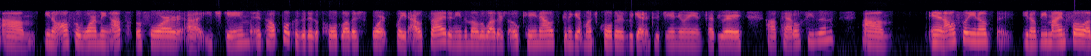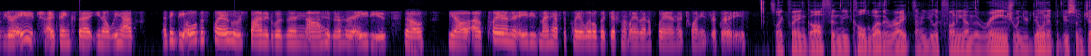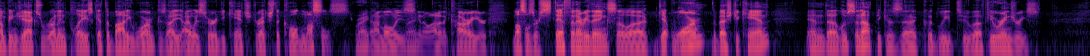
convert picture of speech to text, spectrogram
Um, you know, also warming up before uh, each game is helpful because it is a cold weather sport played outside. And even though the weather's okay now, it's going to get much colder as we get into January and February uh, paddle season. Um, and also, you know, you know, be mindful of your age. I think that you know we have. I think the oldest player who responded was in uh, his or her 80s. So you know, a player in their 80s might have to play a little bit differently than a player in their 20s or 30s. It's like playing golf in the cold weather, right? I mean, you look funny on the range when you're doing it, but do some jumping jacks, run in place, get the body warm. Because I, I always heard you can't stretch the cold muscles. Right. And I'm always, Right. you know, out of the car, your muscles are stiff and everything. So uh, get warm the best you can and uh, loosen up because uh, it could lead to uh, fewer injuries.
